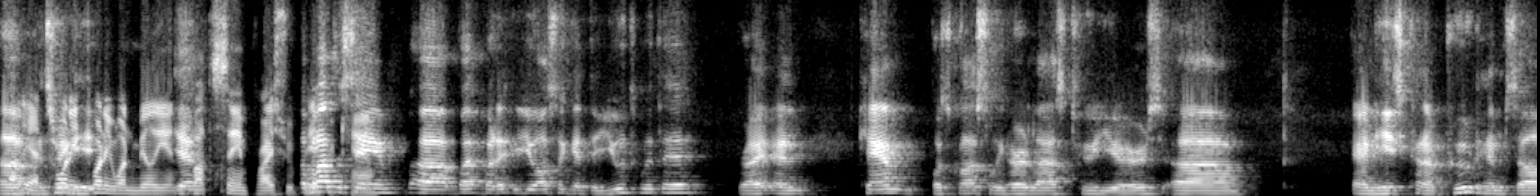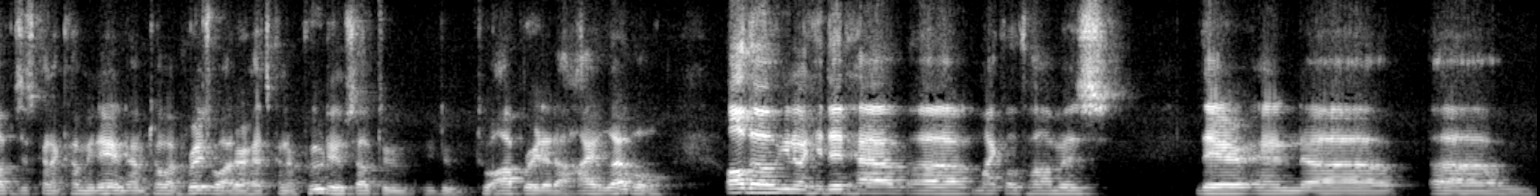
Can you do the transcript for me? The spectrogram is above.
Uh, yeah, 20, 21 million, yeah, about the same price we paid. About the Cam. same, uh, but but you also get the youth with it, right? And Cam was constantly hurt last two years, um, and he's kind of proved himself just kind of coming in. I'm talking about Bridgewater has kind of proved himself to to, to operate at a high level. Although you know he did have uh, Michael Thomas there and uh, um,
